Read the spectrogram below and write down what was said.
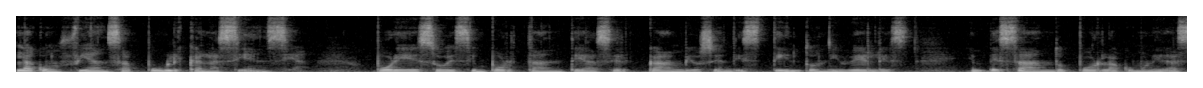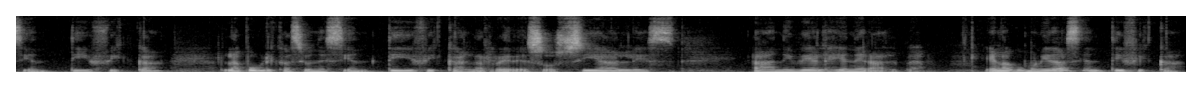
la confianza pública en la ciencia. Por eso es importante hacer cambios en distintos niveles, empezando por la comunidad científica, las publicaciones científicas, las redes sociales a nivel general. En la comunidad científica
